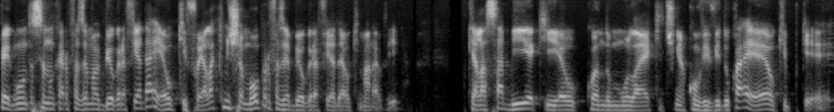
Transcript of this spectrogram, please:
pergunta se eu não quero fazer uma biografia da El, que foi ela que me chamou para fazer a biografia da El, que maravilha. Porque ela sabia que eu, quando moleque, tinha convivido com a Elke, porque,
